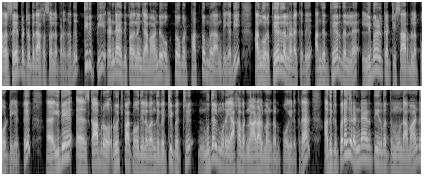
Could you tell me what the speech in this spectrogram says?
அவர் செயற்பட்டிருப்பதாக சொல்லப்படுகிறது. திருப்பி ரெண்டாயிரத்தி பதினைஞ்சாம் ஆண்டு அக்டோபர் பத்தொன்பதாம் தேதி அங்கே ஒரு தேர்தல் நடக்குது. அந்த தேர்தலில் லிபரல் கட்சி சார்பில் போட்டியிட்டு இதே ஸ்காப்ரோ ரூச்பாக் பகுதியில் வந்து வெற்றி பெற்று முதல் முறையாக அவர் நாடாளுமன்றம் போயிருக்கிறார். அதுக்கு பிறகு ரெண்டாயிரத்தி இருபத்தி மூன்றாம் ஆண்டு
